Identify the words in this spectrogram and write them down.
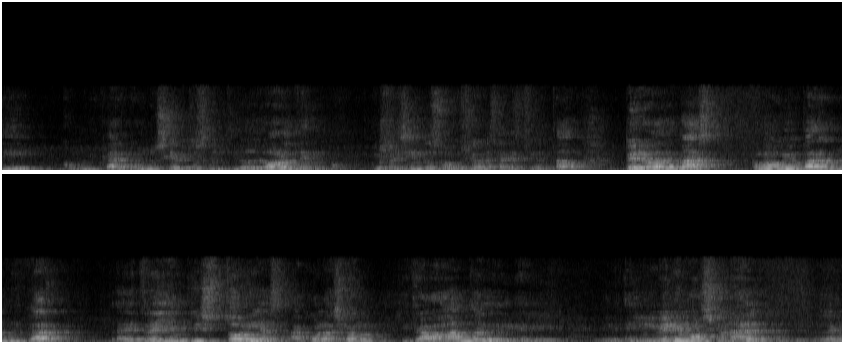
y comunicar con un cierto sentido de orden, y ofreciendo soluciones al estudiantado. Pero además, ¿cómo hago yo para comunicar eh, trayendo historias a colación y trabajando el, el, el nivel emocional, la, la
